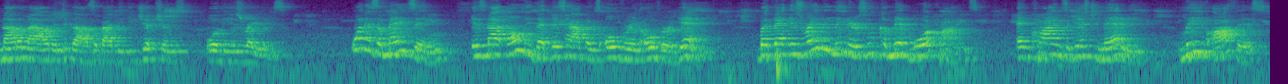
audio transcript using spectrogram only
not allowed into Gaza by the Egyptians or the Israelis. What is amazing is not only that this happens over and over again, but that Israeli leaders who commit war crimes and crimes against humanity leave office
